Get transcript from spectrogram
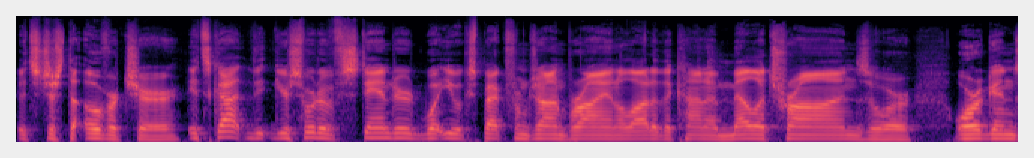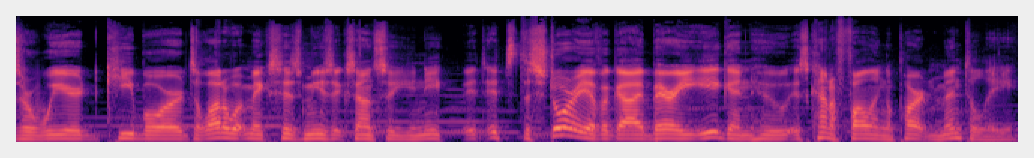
it's just the overture. It's got the, your sort of standard what you expect from Jon Brion, a lot of the kind of mellotrons or organs or weird keyboards, a lot of what makes his music sound so unique. It, it's the story of a guy, Barry Egan, who is kind of falling apart mentally.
